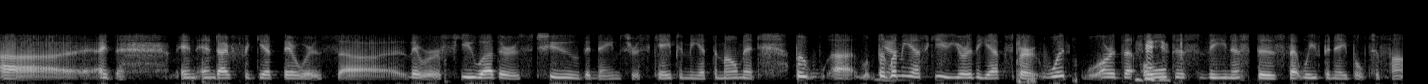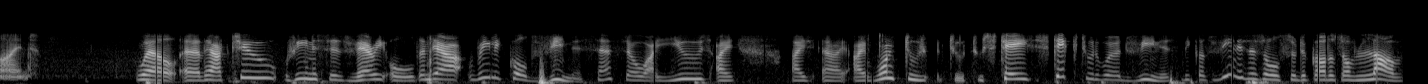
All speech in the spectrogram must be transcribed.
uh, I, and and I forget there was uh, there were a few others too. The names are escaping me at the moment. But uh, but yeah. let me ask you, you're the expert. What are the oldest Venuses that we've been able to find? Well, uh, there are two Venuses very old, and they are really called Venus. Eh? So I use I. I, I I want to, to, to stay stick to the word Venus because Venus is also the goddess of love,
